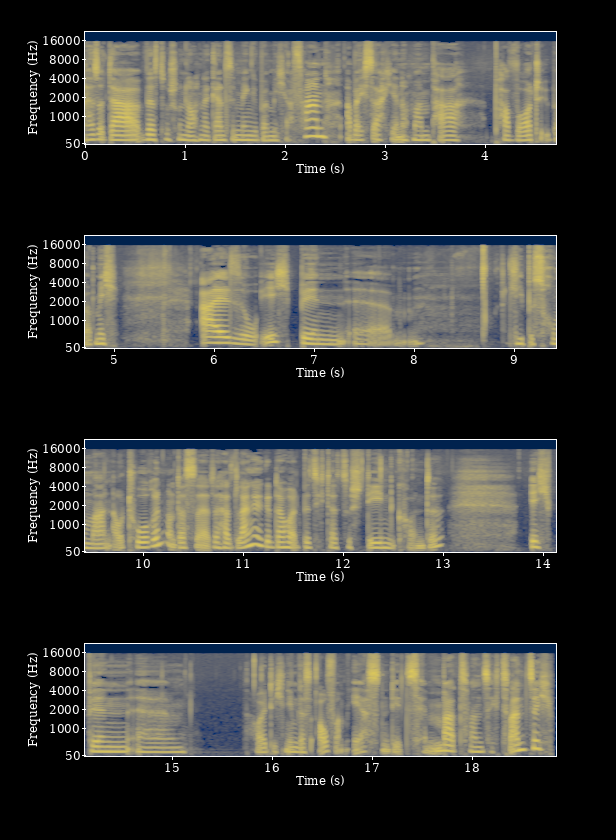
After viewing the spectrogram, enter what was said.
also da wirst du schon noch eine ganze Menge über mich erfahren. Aber ich sage hier noch mal ein paar, paar Worte über mich. Also ich bin ähm, Liebesromanautorin und das, hat lange gedauert, bis ich dazu stehen konnte. Ich bin ähm, heute, ich nehme das auf am 1. Dezember 2020.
